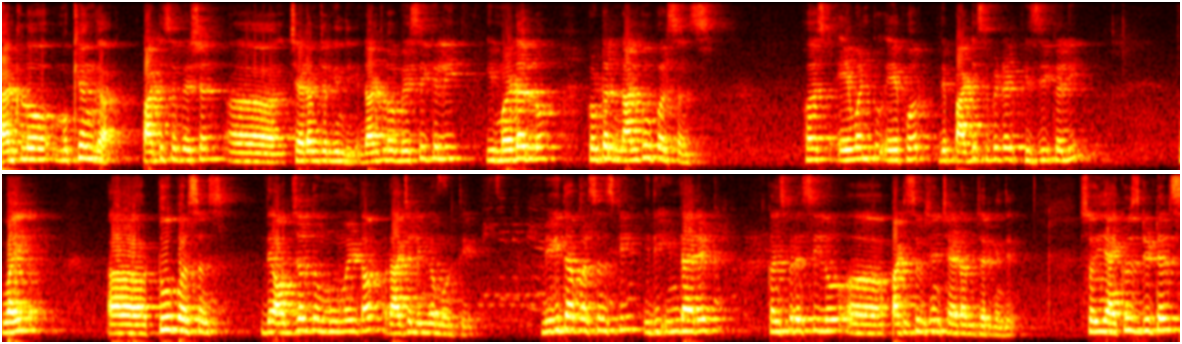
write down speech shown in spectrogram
దాంట్లో ముఖ్యంగా పార్టిసిపేషన్ చేయడం జరిగింది. దాంట్లో బేసికలీ ఈ మర్డర్లో టోటల్ నాలుగు persons first A one to A four they participated physically while two persons they observe the moment of Rajalingamurthy మిగతా పర్సన్స్కి ఇది ఇండైరెక్ట్ కన్స్పిరసీలో పార్టిసిపేషన్ చేయడం జరిగింది. సో ఈ accuse details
